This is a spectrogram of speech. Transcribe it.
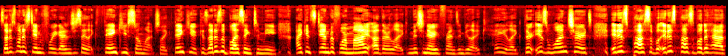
So I just want to stand before you guys and just say, like, thank you so much. Like, thank you, because that is a blessing to me. I can stand before my other, like, missionary friends and be like, hey, like, there is one church. It is possible. It is possible to have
